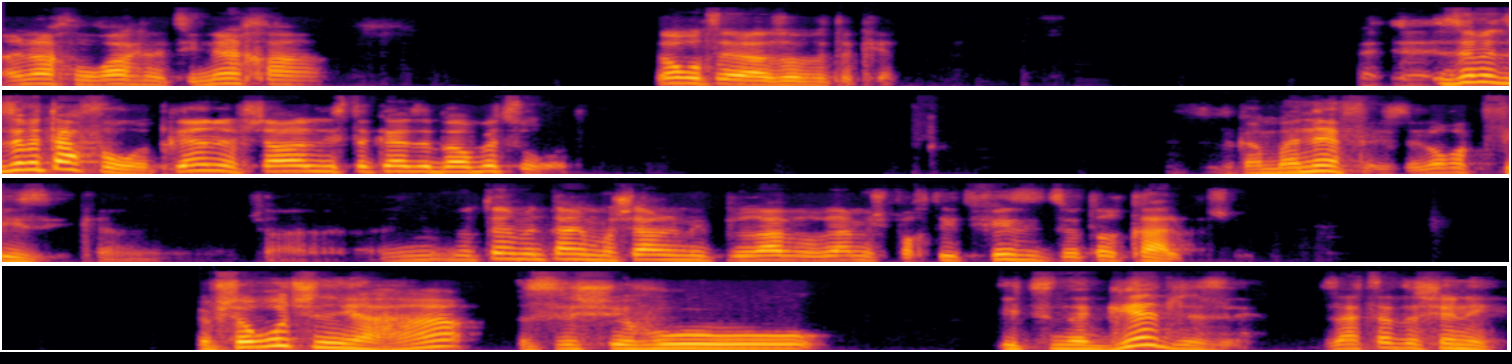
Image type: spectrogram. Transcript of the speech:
אנחנו רק נתיניך, לא רוצה לעזוב את הקן. זה, זה מטאפורות, כן? אפשר להסתכל על זה בהרבה צורות. זה גם בנפש, זה לא רק פיזי, כן? אני נותן בינתיים משל מפריעה ורבייה משפחתית פיזית, זה יותר קל פשוט. אפשרות שנייה זה שהוא התנגד לזה, זה הצד השני.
